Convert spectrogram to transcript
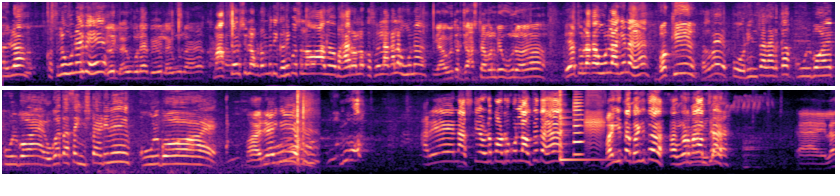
आईला कसलं ऊन आहे बे? ए, लय ऊन आहे बे लय ऊन आहे. मागच्या वर्षी लॉकडाऊन मध्ये घरी बसलो आज बाहेर आलो कसलं लागायला ऊन? यावेळी तर जास्त आहे म्हण बे ऊन. ए तुला काय ऊन लागे ना बघ की. बघ पोरींचा लाडका कूल बॉय कूल बॉय उगत असं इन्स्टा आयडी ने कूल बॉय भारी आहे की. अरे नाश्ते एवढं पावडर कोण लावतात बघितलं बघितलं अंगावर बघ आमच्या. यायला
